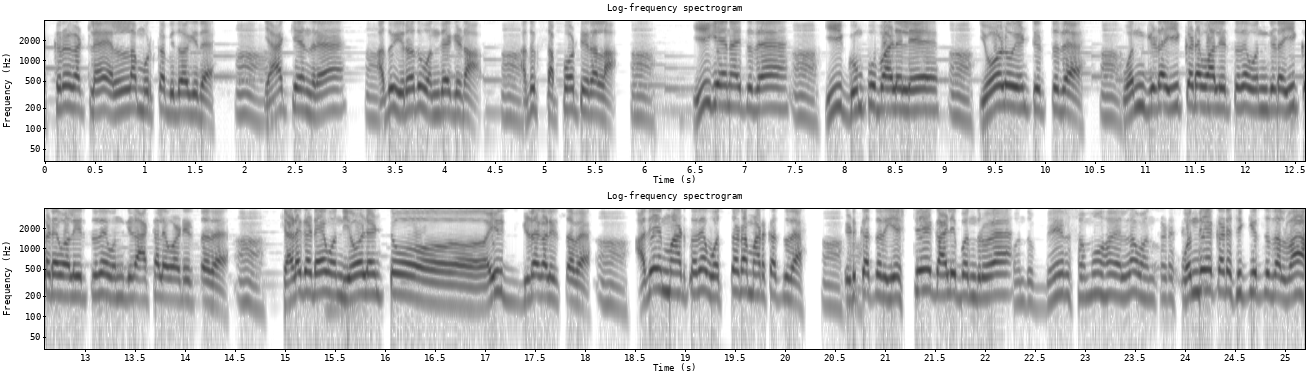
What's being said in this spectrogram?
ಎಕರೆ ಗಟ್ಲೆ ಎಲ್ಲ ಮುರ್ಕ ಬಿದ್ದೋಗಿದೆ. ಯಾಕೆ ಅಂದ್ರೆ ಅದು ಇರೋದು ಒಂದೇ ಗಿಡ. ಅದಕ್ ಸಪೋರ್ಟ್ ಇರಲ್ಲ. ಈಗ ಏನಾಯ್ತದೆ ಈ ಗುಂಪು ಬಾಳಿಲಿ ಏಳು ಎಂಟು ಇರ್ತದೆ. ಒಂದ್ ಗಿಡ ಈ ಕಡೆ ವಾಲ್ ಇರ್ತದೆ ಒಂದ್ ಗಿಡ ಈ ಕಡೆ ವಾಲ್ ಇರ್ತದೆ ಒಂದ್ ಗಿಡ ಆ ಕಡೆ ವಾಲ್ ಇರ್ತದೆ. ಕೆಳಗಡೆ ಒಂದ್ ಏಳೆಂಟು ಐದ್ ಗಿಡಗಳಿರ್ತವೆ ಅದೇನ್ ಮಾಡ್ತದೆ ಒತ್ತಡ ಮಾಡ್ಕತ್ತದೆ. ಹಿಡ್ಕತ್ತದೆ. ಎಷ್ಟೇ ಗಾಳಿ ಬಂದ್ರು ಒಂದು ಬೇರೆ ಸಮೂಹ ಎಲ್ಲ ಒಂದ್ ಕಡೆ ಒಂದೇ ಕಡೆ ಸಿಕ್ಕಿರ್ತದಲ್ವಾ?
